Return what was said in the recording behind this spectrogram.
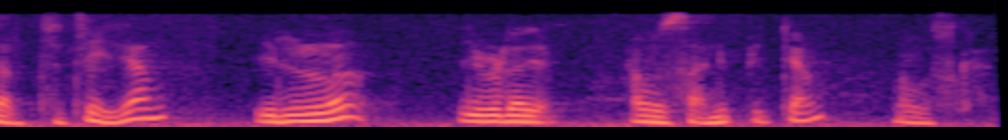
ചർച്ച ചെയ്യാം. ഇന്ന് ഇവിടെ അവസാനിപ്പിക്കാം. നമസ്കാരം.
